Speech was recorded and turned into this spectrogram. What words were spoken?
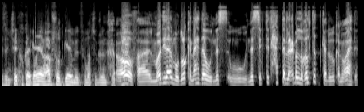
زينشينكو كان جاي يلعب شوط جامد في ماتش برينتفورد آه فالمره دي لا الموضوع كان أهدى والناس والناس سبتت حتى اللعيبة اللي غلطت كانوا كانوا أهدى.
